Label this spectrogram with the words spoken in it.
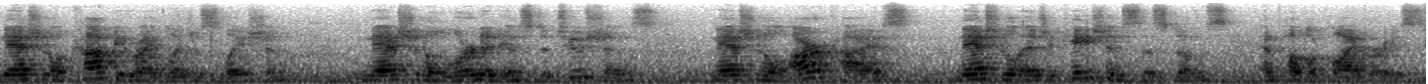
national copyright legislation, national learned institutions, national archives, national education systems, and public libraries.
